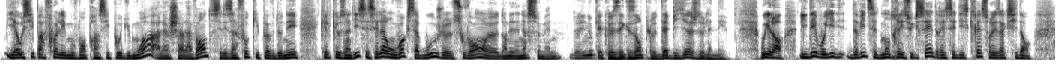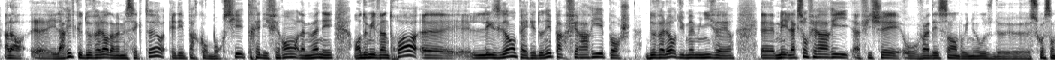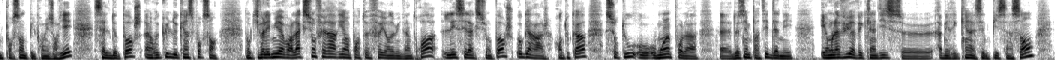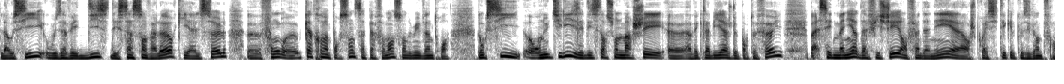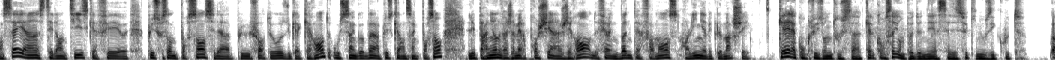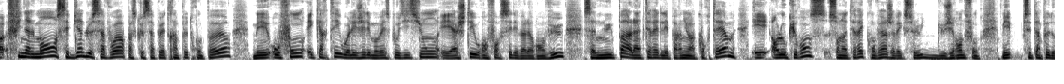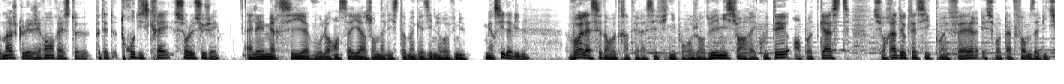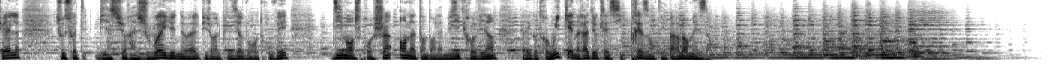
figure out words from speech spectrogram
il y a aussi parfois les mouvements principaux du mois, à l'achat, à la vente. C'est des infos qui peuvent donner quelques indices et c'est là où on voit que ça bouge souvent euh, dans les dernières semaines. Donnez-nous quelques exemples d'habillage de l'année. Oui, alors l'idée, vous voyez, David, c'est de montrer les succès et de rester discret sur les accidents. Alors, euh, il arrive que deux valeurs d'un même secteur aient des parcours boursiers très différents la même année. En 2023, euh, l'exemple a été donné par Ferrari et Porsche, deux valeurs du même univers. Euh, mais l'action Ferrari affichait au 20 décembre une hausse de 60% depuis le 1er janvier, celle de Porsche Un recul de 15%. Donc il valait mieux avoir l'action Ferrari en portefeuille en 2023, laisser l'action Porsche au garage. En tout cas, surtout au, moins pour la euh, deuxième partie de l'année. Et on l'a vu avec l'indice euh, américain S&P 500. Là aussi, vous avez 10 des 500 valeurs qui à elles seules euh, font 80% de sa performance en 2023. Donc si on utilise les distorsions de marché avec l'habillage de portefeuille, bah, c'est une manière d'afficher en fin d'année. Alors je pourrais citer quelques exemples français. Hein, Stellantis qui a fait plus 60%, c'est la plus forte hausse du CAC 40 ou Saint-Gobain à plus 45%, l'épargnant ne va jamais reprocher à un gérant de faire une bonne performance en ligne avec le marché. Quelle est la conclusion de tout ça? Quel conseil on peut donner à celles et ceux qui nous écoutent? Bah, Finalement, c'est bien de le savoir parce que ça peut être un peu trompeur, mais au fond, écarter ou alléger les mauvaises positions et acheter ou renforcer les valeurs en vue, ça ne nuit pas à l'intérêt de l'épargnant à court terme, et en l'occurrence, son intérêt converge avec celui du gérant de fonds. Mais c'est un peu dommage que les gérants restent peut-être trop discrets sur le sujet. Allez, merci à vous, Laurent Saillard, journaliste au magazine Le Revenu. Merci, David. Voilà, c'est dans votre intérêt. C'est fini pour aujourd'hui. Émission à réécouter en podcast sur radioclassique.fr et sur vos plateformes habituelles. Je vous souhaite bien sûr un joyeux Noël, puis j'aurai le plaisir de vous retrouver dimanche prochain. En attendant, la musique revient avec votre week-end Radio Classique présenté par Laure Maison.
